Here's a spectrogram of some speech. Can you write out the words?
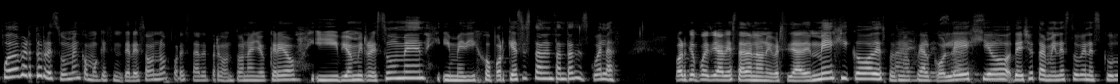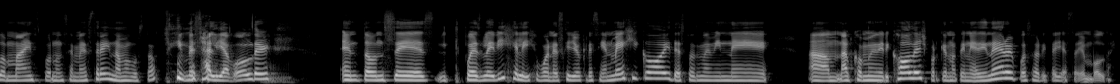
¿puedo ver tu resumen? Como que se interesó, ¿no? Por estar de preguntona, yo creo. Y vio mi resumen y me dijo, ¿por qué has estado en tantas escuelas? Porque pues yo había estado en la Universidad de México, después me fui al colegio. De hecho, también estuve en School of Mines por un semestre y no me gustó. Y me salí a Boulder. Entonces, pues le dije, le dije, bueno, es que yo crecí en México y después me vine al Community College porque no tenía dinero y pues ahorita ya estoy en Boulder.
